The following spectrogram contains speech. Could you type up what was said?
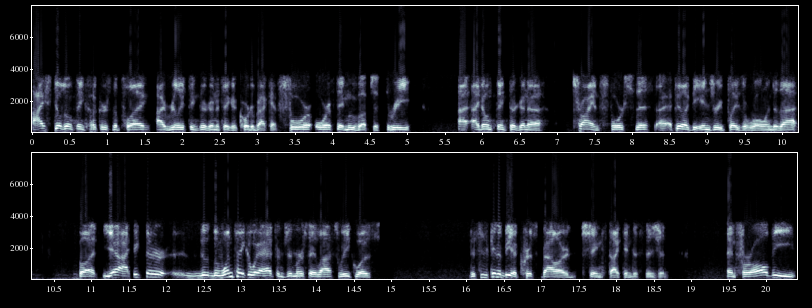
I still don't think Hooker's the play. I really think they're going to take a quarterback at four, or if they move up to three, I, I don't think they're going to try and force this. I feel like the injury plays a role into that. But yeah, I think they're the, the one takeaway I had from Jim Irsay last week was this is going to be a Chris Ballard Shane Steichen decision, and for all the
